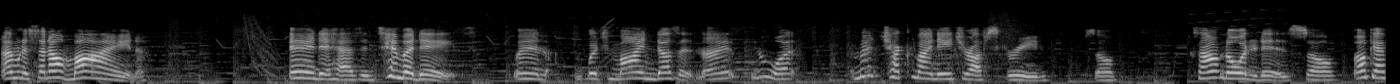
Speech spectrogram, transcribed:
I'm gonna send out mine. And it has Intimidate when which mine doesn't. I, you know what? I'm gonna check my nature off screen. So, cause I don't know what it is. So, okay.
